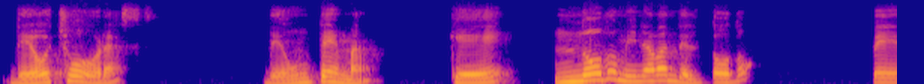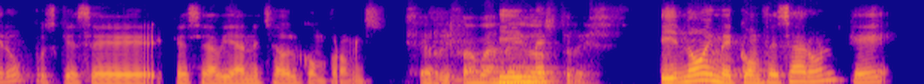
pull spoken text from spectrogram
de ocho horas de un tema que no dominaban del todo, pero pues que se, que se habían echado el compromiso. Se rifaban y los tres. Y no, y me confesaron que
